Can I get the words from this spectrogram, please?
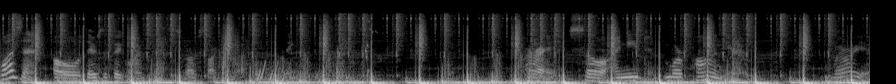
Wasn't. Oh, there's a big one. That's what I was talking about. Thank you. Alright, so I need more pollen here. Where are you?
